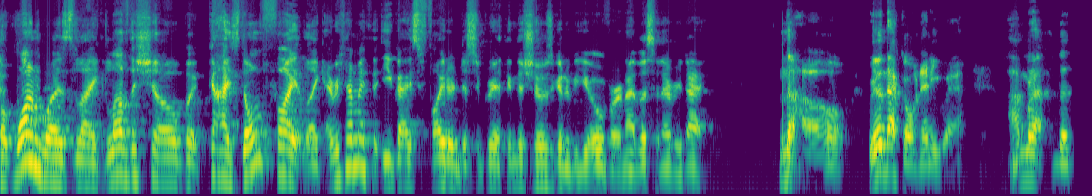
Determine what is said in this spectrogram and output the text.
but one was like, "Love the show," but guys, don't fight. Like every time I th- you guys fight or disagree, I think the show's going to be over, and I listen every day. No, we're not going anywhere. I'm gonna the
